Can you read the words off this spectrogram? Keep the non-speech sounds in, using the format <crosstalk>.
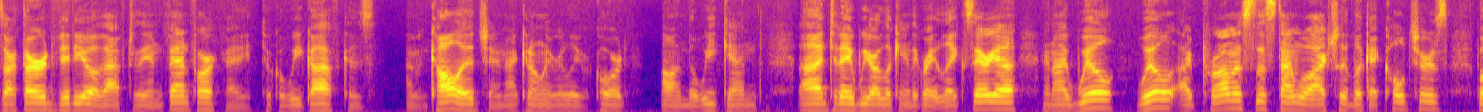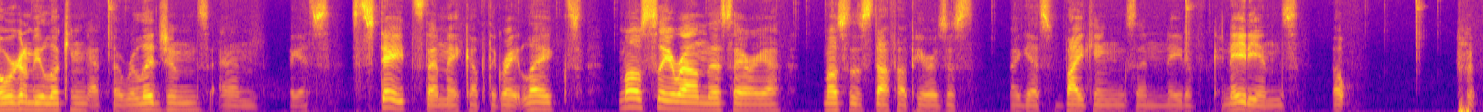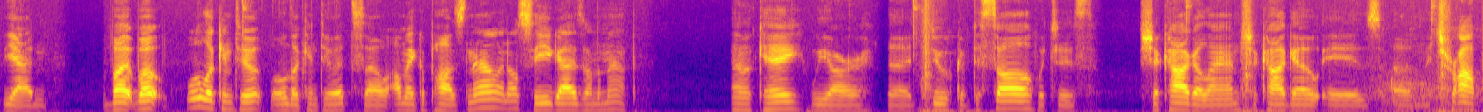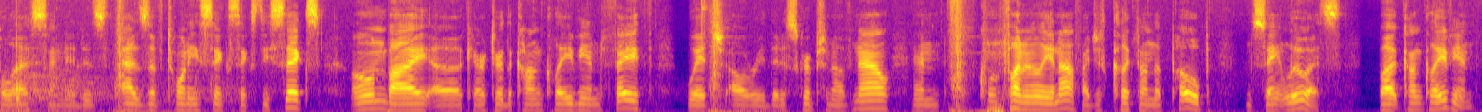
is our third video of After the End Fanfork. I took a week off because I'm in college and I can only really record on the weekend. Uh, and today we are looking at the Great Lakes area, and I will, will, I promise this time we'll actually look at cultures, but we're going to be looking at the religions and, I guess, states that make up the Great Lakes, mostly around this area. Most of the stuff up here is just, I guess, Vikings and Native Canadians. <laughs> Yeah, but but we'll look into it. We'll look into it. So I'll make a pause now, and I'll see you guys on the map. Okay, we are the Duke of DeSalle, which is Chicagoland. Chicago is a metropolis, and it is, as of 2666, owned by a character of the Conclavian faith, which I'll read the description of now. And <laughs> funnily enough, I just clicked on the Pope in St. Louis, but Conclavian.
